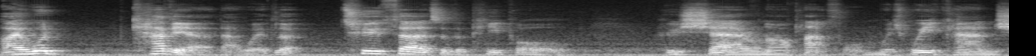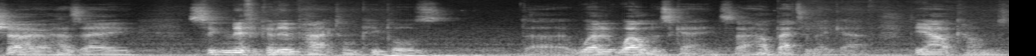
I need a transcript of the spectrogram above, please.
I would caveat that with look, two thirds of the people who share on our platform, which we can show has a significant impact on people's uh, well, wellness gains, so how better they get, the outcomes.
